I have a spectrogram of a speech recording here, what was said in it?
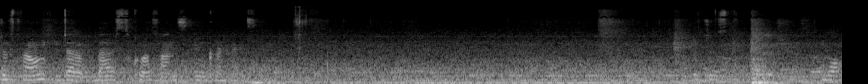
Just found the best croissants in. It's just wow.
